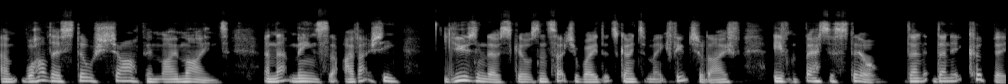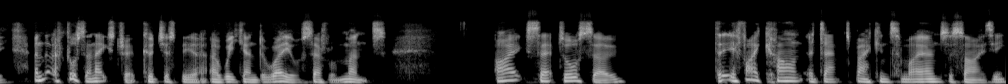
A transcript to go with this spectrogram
um, while they're still sharp in my mind. And that means that I've actually using those skills in such a way that's going to make future life even better still than than it could be. And of course, the next trip could just be a, a weekend away or several months. I accept also that if I can't adapt back into my own society,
